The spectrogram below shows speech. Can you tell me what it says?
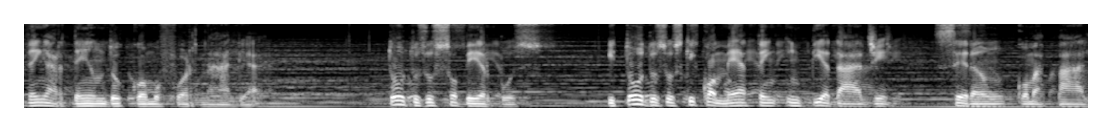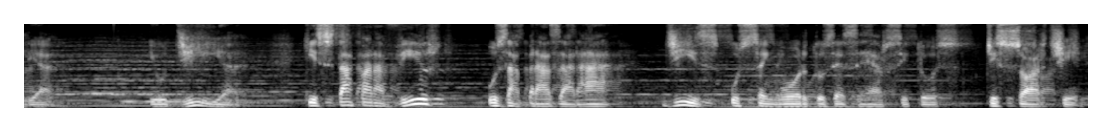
vem ardendo como fornalha. Todos os soberbos e todos os que cometem impiedade serão como a palha, e o dia que está para vir os abrasará, diz o Senhor dos Exércitos, de sorte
